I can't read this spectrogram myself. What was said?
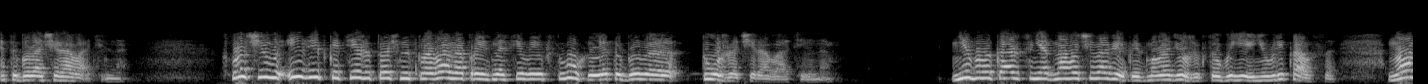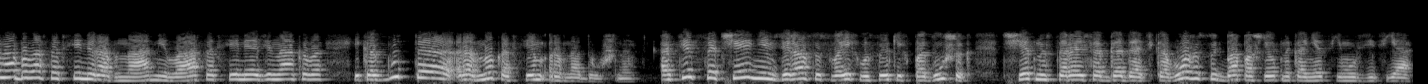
Это было очаровательно. Впрочем, изредка те же точные слова она произносила и вслух, и это было тоже очаровательно. Не было, кажется, ни одного человека из молодежи, кто бы ею не увлекался, но она была со всеми равна, мила со всеми одинаково и как будто равно ко всем равнодушна. Отец с отчаянием взирал со своих высоких подушек, тщетно стараясь отгадать, кого же судьба пошлет наконец ему в зятья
